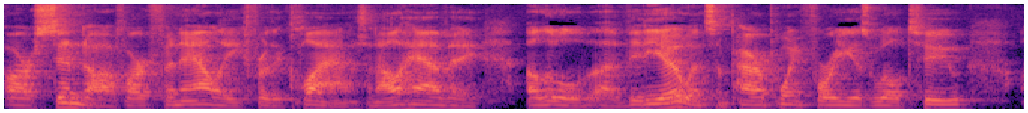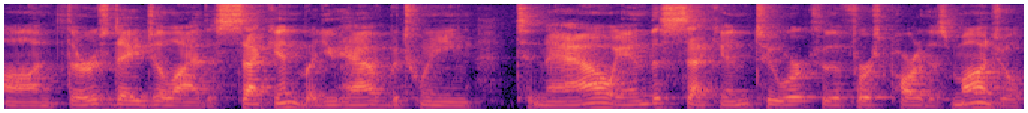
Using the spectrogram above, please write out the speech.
our send-off, our finale for the class. And I'll have a, a little uh, video and some PowerPoint for you as well too on Thursday, July the 2nd. But you have between to now and the second to work through the first part of this module.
